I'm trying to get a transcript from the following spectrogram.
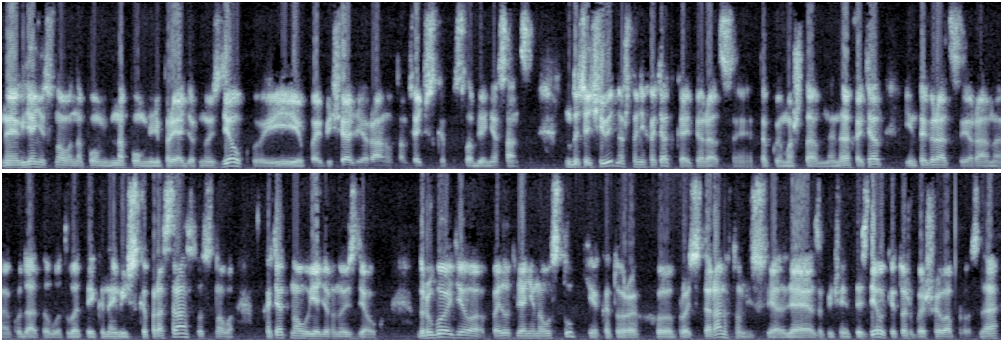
э, где они снова напом- напомнили про ядерную сделку и пообещали Ирану там всяческое послабление санкций. Ну, то есть очевидно, что они хотят кооперации такой масштабной, да, хотят интеграции Ирана куда-то вот в это экономическое пространство снова, хотят новую ядерную сделку. Другое дело, пойдут ли они на уступки, которых э, просит Иран, в том числе для заключения этой сделки, тоже большой вопрос. Да.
